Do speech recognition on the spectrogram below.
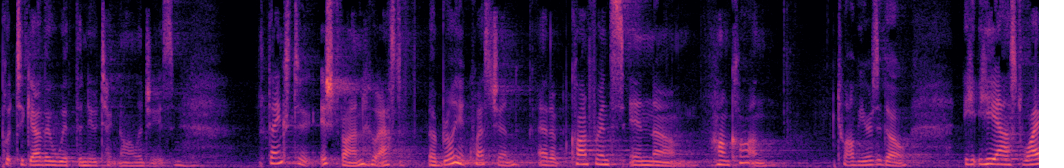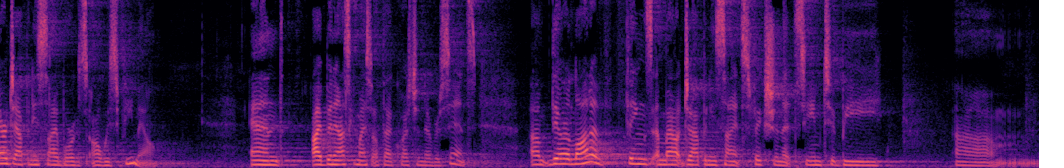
put together with the new technologies. Mm-hmm. Thanks to Istvan, who asked a, a, brilliant question at a conference in um, Hong Kong 12 years ago. He, he asked, Why are Japanese cyborgs always female? And I've been asking myself that question ever since. Um, there are a lot of things about Japanese science fiction that seem to be um,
